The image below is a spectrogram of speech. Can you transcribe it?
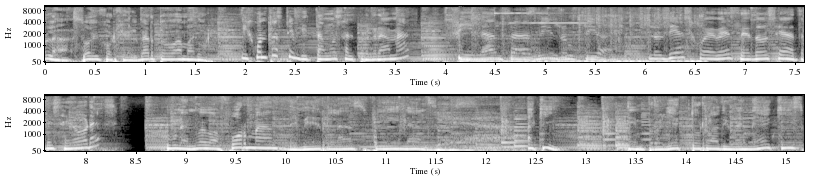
Hola, soy Jorge Alberto Amador. Y juntos te invitamos al programa Finanzas Disruptivas. Los días jueves de 12 a 13 horas. Una nueva forma de ver las finanzas. Aquí, en Proyecto Radio MX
